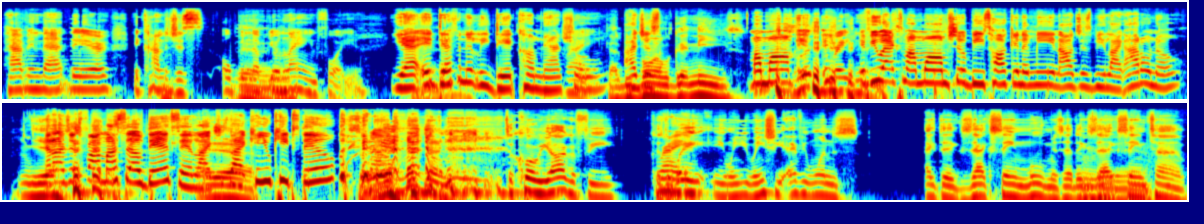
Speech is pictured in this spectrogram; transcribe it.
having that there, it kind of just opened up your lane for you. Yeah, it definitely did come natural. Right. Gotta be I born just with good knees. my mom. Great if you ask my mom, she'll be talking to me, and I'll just be like, I don't know. Yeah. And I just find myself dancing. Like she's like, "Can you keep still?" So now it's rhythm. It's a choreography because Right. the way you, when you when you see everyone's at the exact same movements at the exact yeah. same time.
